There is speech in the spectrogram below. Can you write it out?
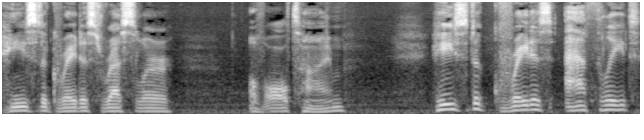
he's the greatest wrestler of all time. He's the greatest athlete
